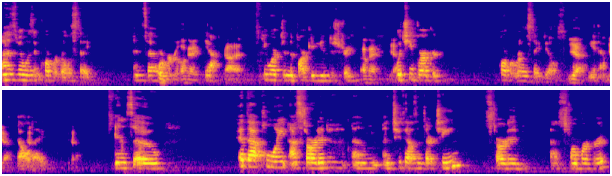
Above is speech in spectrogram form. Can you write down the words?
My husband was in corporate real estate, and so corporate, real- okay, Yeah. got it, he worked in the parking industry, okay, yeah, which he brokered corporate real estate deals. yeah, You know, yeah, all yeah, day. And so at that point, I started um, in 2013. Started uh, Stormberg Group.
